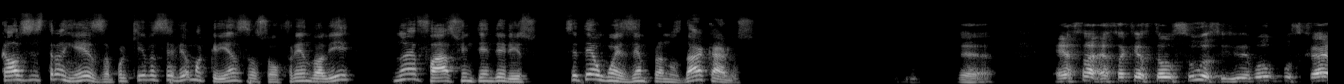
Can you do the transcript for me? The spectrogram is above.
causa estranheza, porque você vê uma criança sofrendo ali, não é fácil entender isso. Você tem algum exemplo para nos dar, Carlos? É, essa, essa questão sua, Sidney, eu vou buscar,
